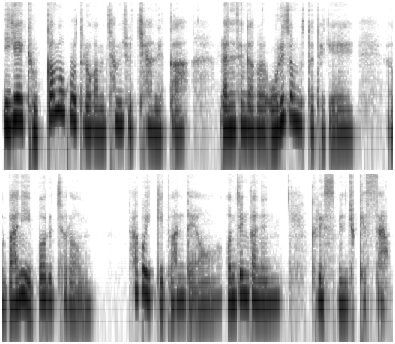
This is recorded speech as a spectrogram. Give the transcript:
이게 교과목으로 들어가면 참 좋지 않을까라는 생각을 오래전부터 되게 어, 많이 입버릇처럼 하고 있기도 한데요. 언젠가는 그랬으면 좋겠어요.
